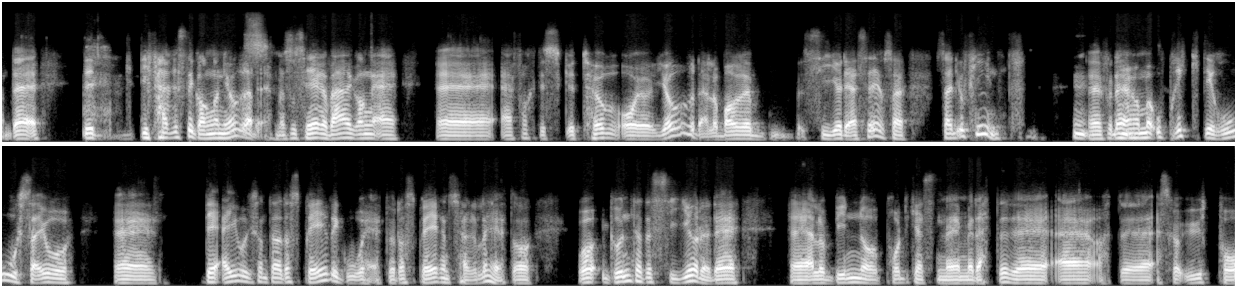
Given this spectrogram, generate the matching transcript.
det, det De færreste gangene gjør jeg det. Men så ser jeg hver gang jeg eh, jeg faktisk tør å gjøre det, eller bare sier det jeg ser, så, så er det jo fint. Mm. Eh, for det her med oppriktig ros er jo eh, det er jo, ikke sant, Da, da sprer vi godhet, og da sprer en kjærlighet. og, og Grunnen til at jeg sier det, det eh, eller begynner podkasten med, med, dette, det er at eh, jeg skal ut på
